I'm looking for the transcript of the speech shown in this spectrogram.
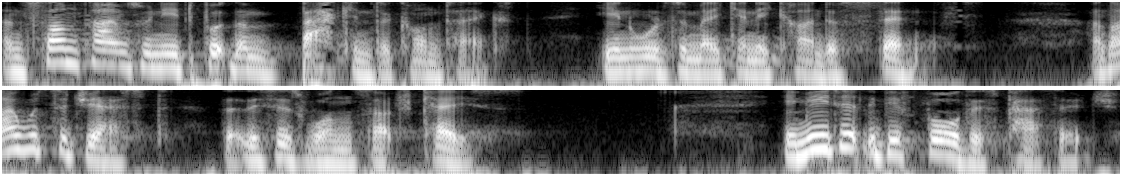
And sometimes we need to put them back into context in order to make any kind of sense. And I would suggest that this is one such case. Immediately before this passage,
